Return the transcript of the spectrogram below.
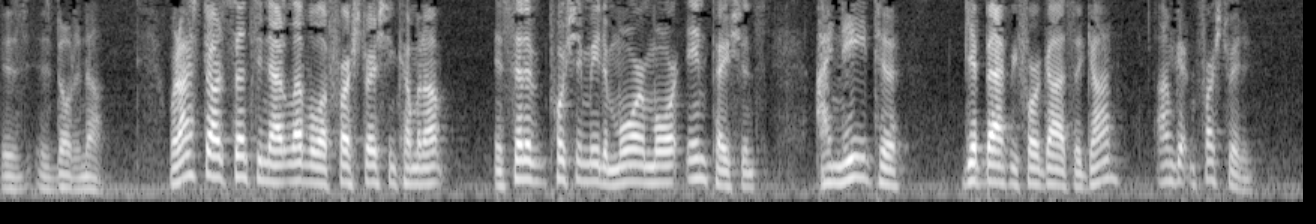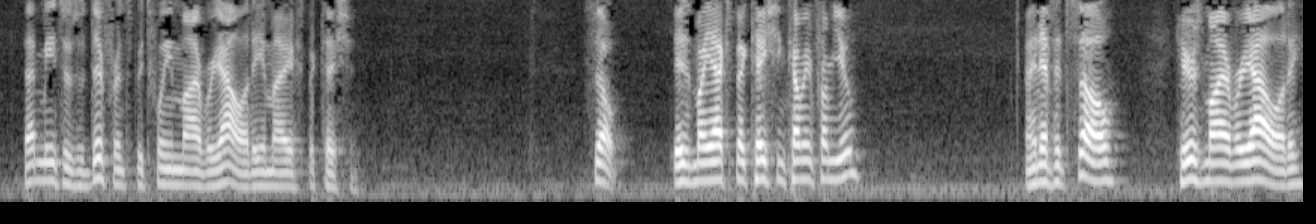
is, is building up. When I start sensing that level of frustration coming up, instead of pushing me to more and more impatience, I need to get back before God and say, God, I'm getting frustrated. That means there's a difference between my reality and my expectation. So, is my expectation coming from you? And if it's so, here's my reality.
